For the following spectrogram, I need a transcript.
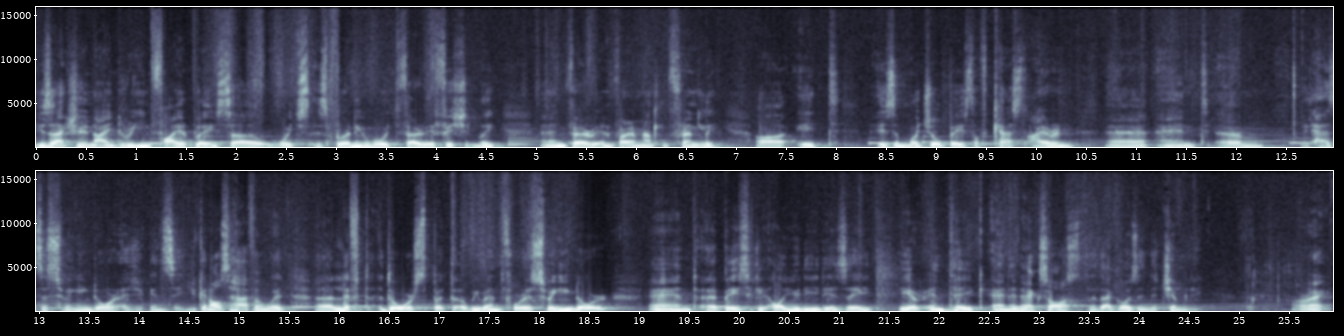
is actually an iGreen fireplace uh, which is burning wood very efficiently and very environmental friendly. Uh, it is a module based of cast iron uh, and um, it has a swinging door as you can see. You can also have them with uh, lift doors but uh, we went for a swinging door and uh, basically all you need is a air intake and an exhaust that goes in the chimney. All right,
